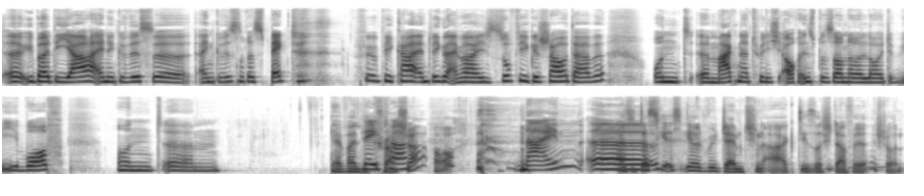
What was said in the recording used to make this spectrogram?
äh, über die Jahre eine gewisse, einen gewissen Respekt für Picard entwickelt, einfach weil ich so viel geschaut habe und äh, mag natürlich auch insbesondere Leute wie Worf und ähm, Beverly Data. Crusher auch? Nein. Äh, also das hier ist ihr Redemption Arc, diese Staffel schon.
